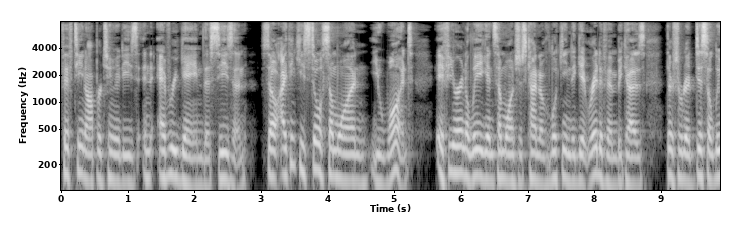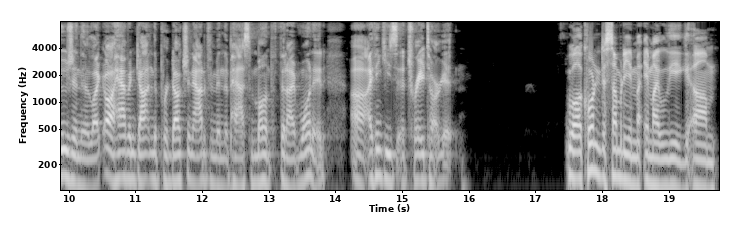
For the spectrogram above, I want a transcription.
15 opportunities in every game this season. So I think he's still someone you want if you're in a league and someone's just kind of looking to get rid of him because they're sort of disillusioned. They're like, oh, I haven't gotten the production out of him in the past month that I wanted. Uh, I think he's a trade target. Well, according to somebody in my, in my league, um,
